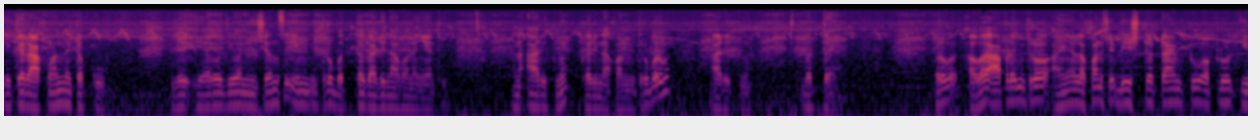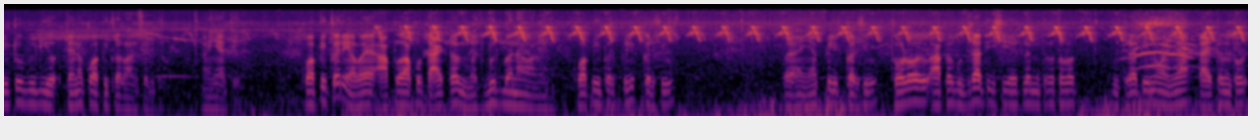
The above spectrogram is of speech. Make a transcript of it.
એ કે રાખવાનું નહીં ટપકું. જે એરો જેવા નિશાન છે, એ મિત્રો બધા કાઢી નાખવાના અહીંયાથી. અને આ રીતનું કરી નાખવાનું મિત્રો, બરાબર? આ રીતનું. બધાય. બરાબર? હવે આપણે મિત્રો અહીંયા લખવાનું છે best time to upload YouTube video તેને કોપી કરવાનું છે મિત્રો, અહીંયાથી. કોપી કરી, હવે આપણું આખું ટાઇટલ મજબૂત બનાવવાનું કોપી પર ક્લિક કરીશું. પછી અહીંયા ક્લિક કરીશું. થોડો આપણે ગુજરાતી છીએ એટલે મિત્રો થોડો ગુજરાતીનો અહીંયા ટાઇટલ થોડો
